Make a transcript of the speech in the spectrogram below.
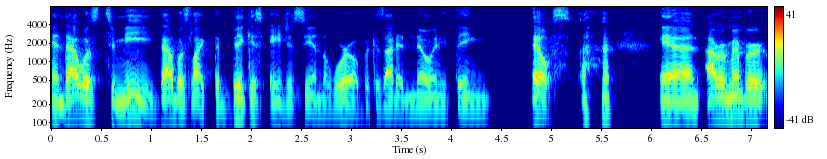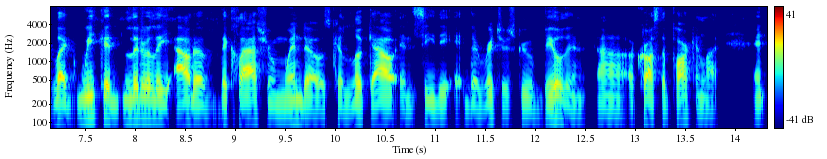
And that was to me, that was like the biggest agency in the world because I didn't know anything else. and I remember like we could literally out of the classroom windows could look out and see the the Richards Group building uh, across the parking lot. And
